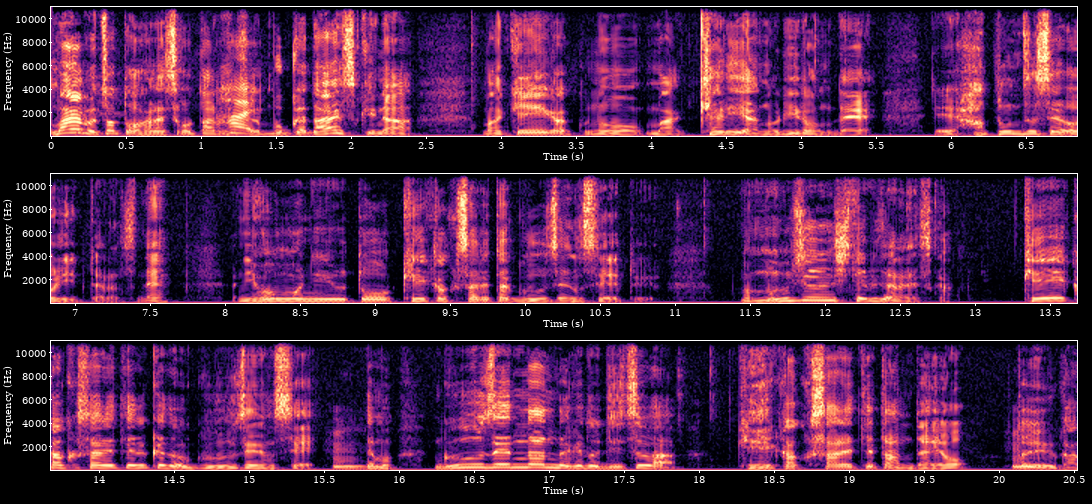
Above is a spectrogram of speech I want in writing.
前もちょっとお話ししたことあるんですけど、はい。僕が大好きな、まあ、経営学の、まあ、キャリアの理論で、えーハプンズセオリーってあるんですね。日本語に言うと計画された偶然性という、まあ、矛盾してるじゃないですか。計画されてるけど偶然性、でも偶然なんだけど実は計画されてたんだよという考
